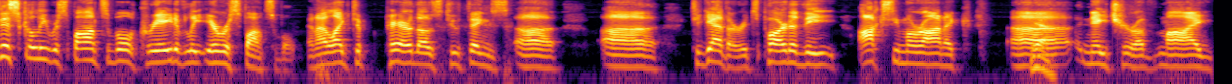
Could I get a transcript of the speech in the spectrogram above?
fiscally responsible, creatively irresponsible, and I like to pair those two things uh, uh together. It's part of the oxymoronic uh, yeah. nature of my,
